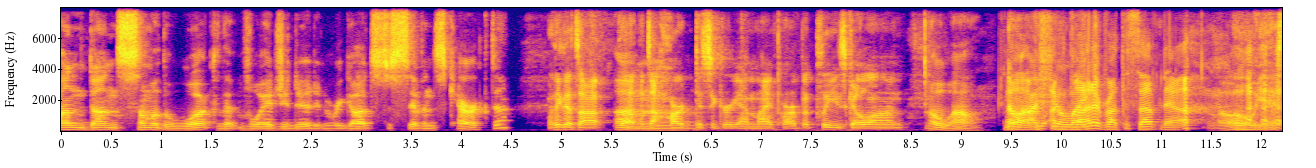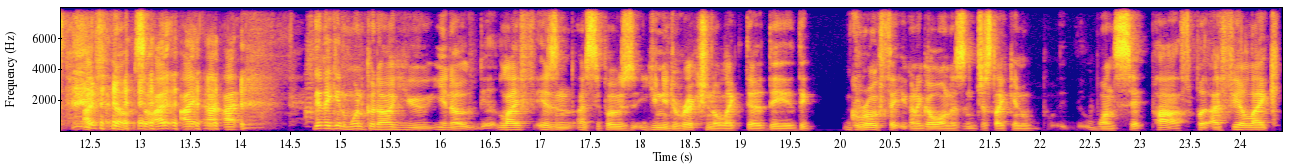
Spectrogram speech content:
undone some of the work that Voyager did in regards to Seven's character. I think that's a um, that's a hard disagree on my part, but please go on. Oh wow. No, oh, I feel I'm like, glad I brought this up now. oh yes, I no. So I, I, I, I, then again, one could argue, you know, life isn't, I suppose, unidirectional. Like the the the growth that you're going to go on isn't just like in one set path. But I feel like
